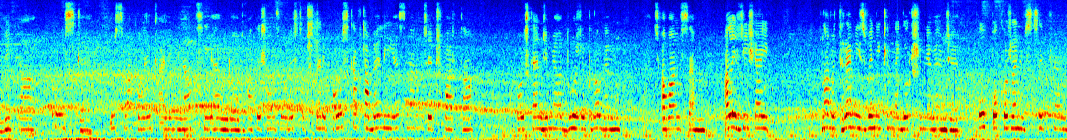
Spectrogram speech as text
wita Polskę. Ósma kolejka eliminacji Euro 2024. Polska w tabeli jest na razie czwarta. Polska będzie miała duży problem z awansem, ale dzisiaj nawet remis wynikiem najgorszym nie będzie. Po upokorzeniu z Cyprem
